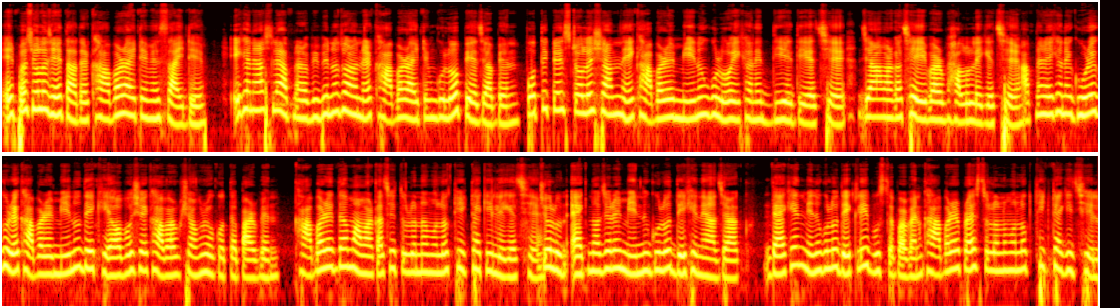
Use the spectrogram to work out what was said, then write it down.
এরপর চলে যায় তাদের খাবার আইটেমের সাইডে এখানে আসলে আপনারা বিভিন্ন ধরনের খাবার আইটেমগুলো পেয়ে যাবেন। প্রত্যেকটা স্টলের সামনে খাবারের মেনুগুলো এখানে দিয়ে দিয়েছে, যা আমার কাছে এবার ভালো লেগেছে। আপনারা এখানে ঘুরে ঘুরে খাবারের মেনু দেখে অবশ্যই খাবার সংগ্রহ করতে পারবেন। খাবারের দাম আমার কাছে তুলনামূলক ঠিকঠাকই লেগেছে। চলুন এক নজরে মেনুগুলো দেখে নেওয়া যাক। দেখেন মেনুগুলো দেখলেই বুঝতে পারবেন খাবারের প্রাইস তুলনামূলক ঠিকঠাকই ছিল।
